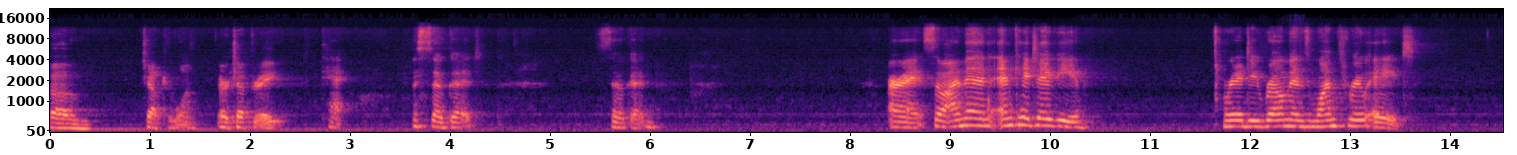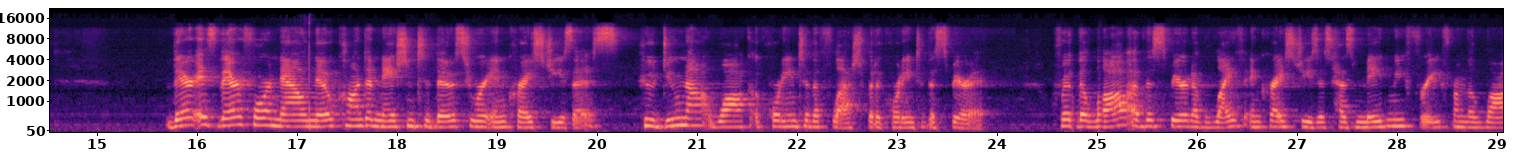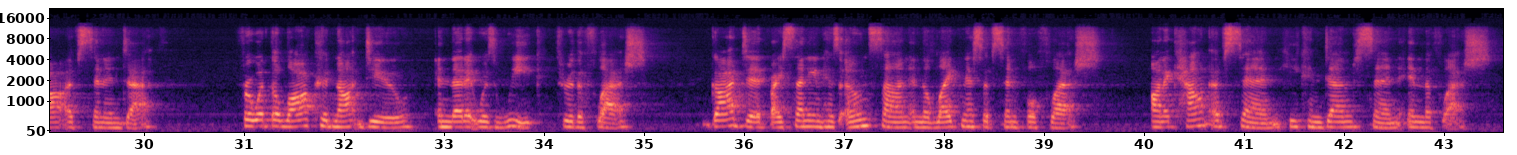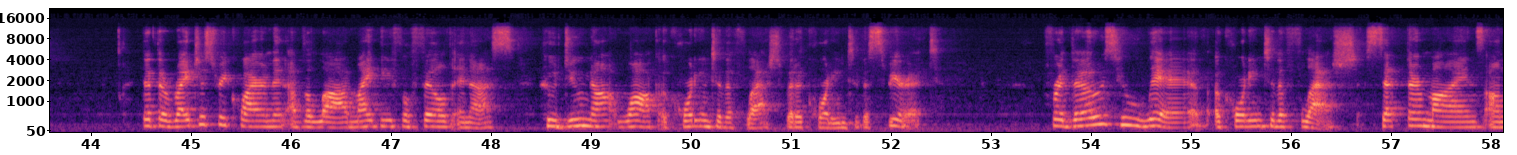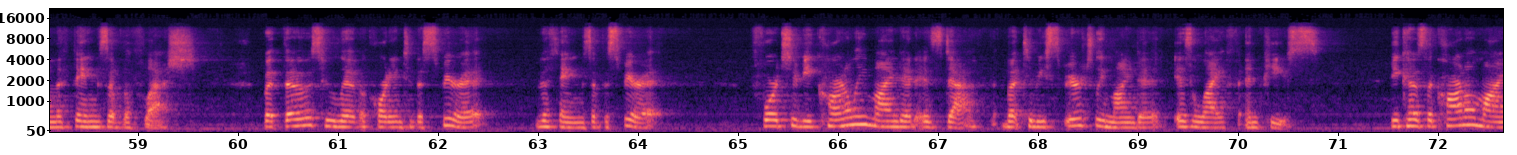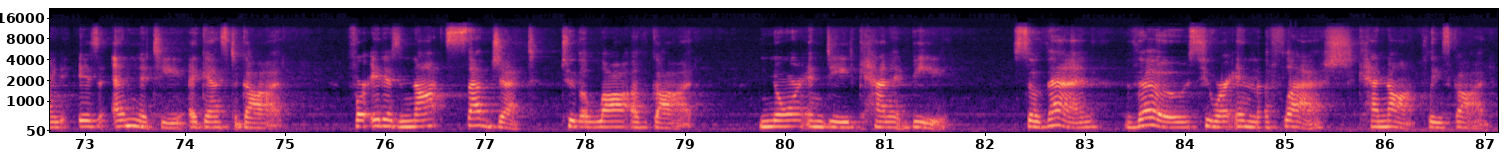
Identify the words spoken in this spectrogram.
um, chapter one or chapter eight. Okay, that's so good, so good. All right, so I'm in NKJV. We're going to do Romans 1 through 8. There is therefore now no condemnation to those who are in Christ Jesus who do not walk according to the flesh, but according to the Spirit. For the law of the Spirit of life in Christ Jesus has made me free from the law of sin and death. For what the law could not do, in that it was weak through the flesh, God did by sending his own Son in the likeness of sinful flesh. On account of sin, he condemned sin in the flesh, that the righteous requirement of the law might be fulfilled in us who do not walk according to the flesh, but according to the Spirit. For those who live according to the flesh set their minds on the things of the flesh, but those who live according to the Spirit, the things of the Spirit. For to be carnally minded is death, but to be spiritually minded is life and peace. Because the carnal mind is enmity against God, for it is not subject to the law of God, nor indeed can it be. So then, those who are in the flesh cannot please God.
